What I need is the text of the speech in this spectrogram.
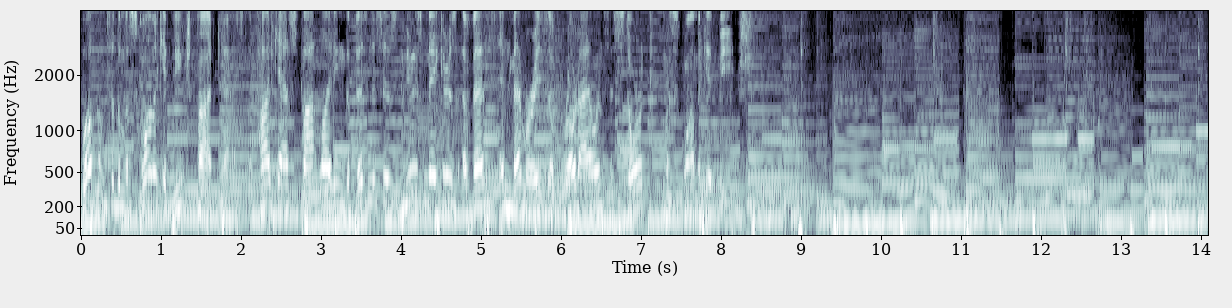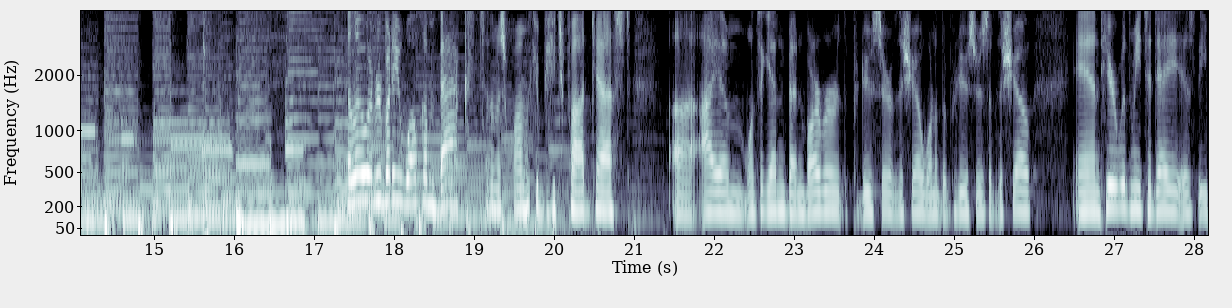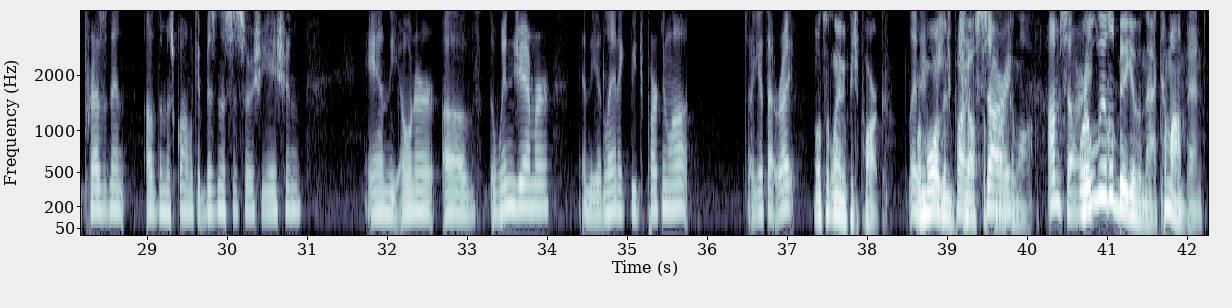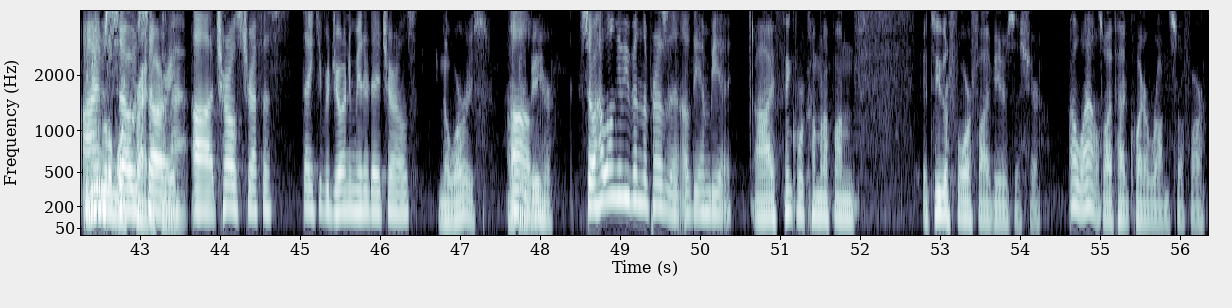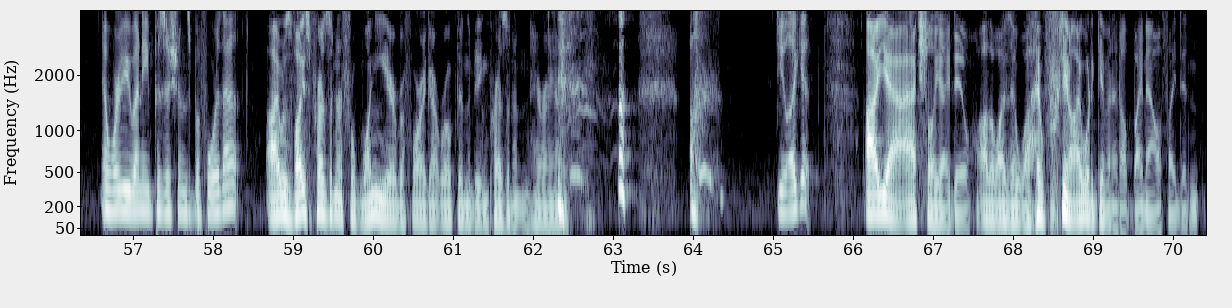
Welcome to the Misquamicut Beach Podcast, a podcast spotlighting the businesses, newsmakers, events, and memories of Rhode Island's historic Misquamicut Beach. Hello, everybody. Welcome back to the Misquamicut Beach Podcast. Uh, I am once again Ben Barber, the producer of the show, one of the producers of the show. And here with me today is the president of the Misquamicut Business Association and the owner of the Windjammer and the Atlantic Beach parking lot. Did I get that right? Well, it's Atlantic Beach Park. Atlantic We're more Beach than Park. just Sorry. parking lot. I'm sorry. We're a little bigger than that. Come on, Ben. Give I'm a little so more credit sorry. than that. Uh, Charles Trefes, thank you for joining me today, Charles. no worries. Happy Um, to be here. So, how long have you been the president of the MBA? I think we're coming up on. F- it's either four or five years this year. Oh, wow. So I've had quite a run so far. And were you any positions before that? I was vice president for one year before I got roped into being president, and here I am. Do you like it? uh, yeah, actually, I do. Otherwise, I, I you know I would have given it up by now if I didn't.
